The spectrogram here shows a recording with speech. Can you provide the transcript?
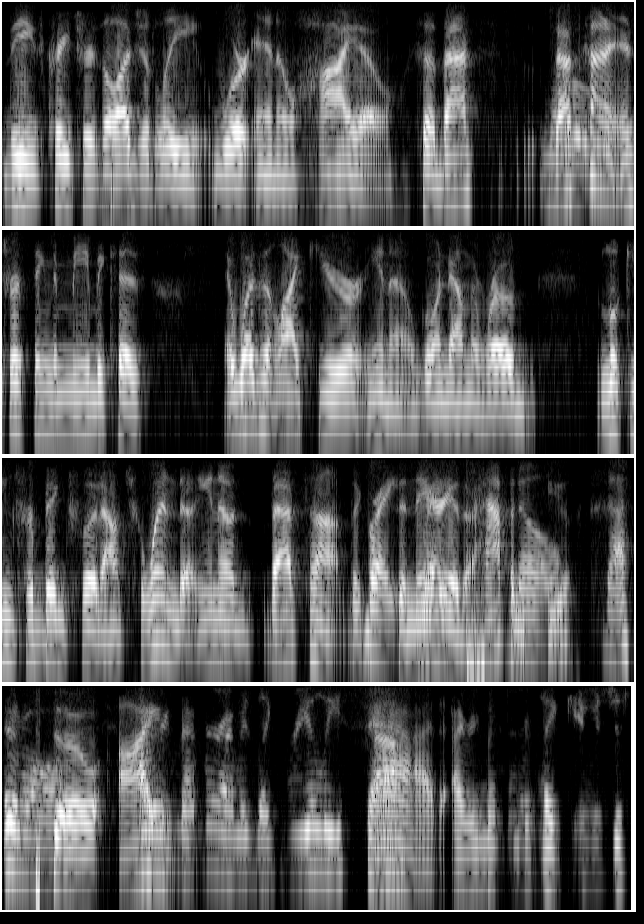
these creatures allegedly were in Ohio. So that's that's kind of interesting to me because it wasn't like you're, you know, going down the road looking for Bigfoot out your window. You know, that's not the Right, scenario right. that happens no, to you. not at all. So I I, remember I was like really sad. I remember like it was just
